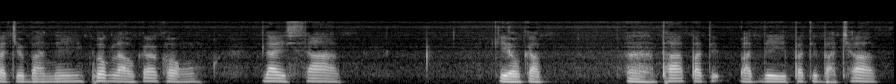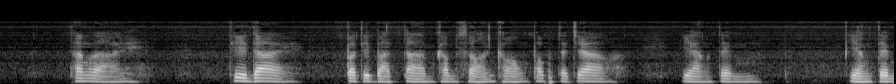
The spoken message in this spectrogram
ปัจจุบันนี้พวกเราก็คงได้ทราบเกี่ยวกับ พระปฏิบัติดีปฏิบัติชอบ ทั้งหลายที่ได้ปฏิบัติตามคำสอนของพระพุทธเจ้า อย่างเต็มอย่างเต็ม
